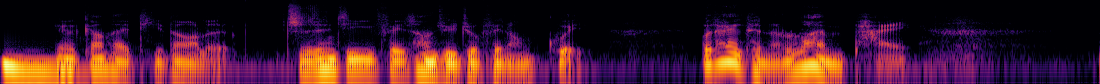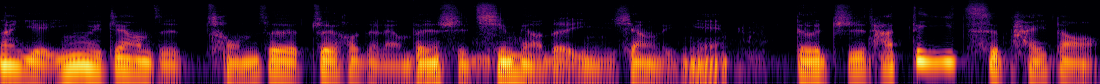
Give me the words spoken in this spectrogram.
嗯因为刚才提到了直升机一飞上去就非常贵，不太可能乱拍。那也因为这样子，从这最后的两分十七秒的影像里面，得知他第一次拍到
